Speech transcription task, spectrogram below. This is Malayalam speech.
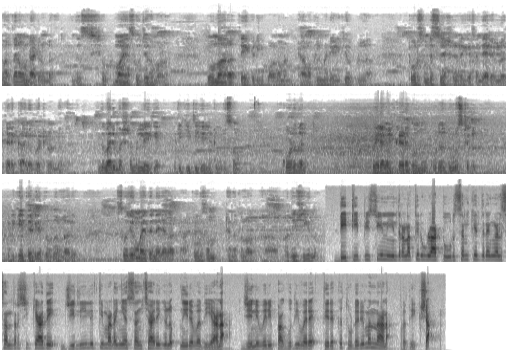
വർധനം ഉണ്ടായിട്ടുണ്ട്. ഇത് ശുഭമായ സൂചകമാണ്. മൂന്നാർ തേക്കടി വാഗമൺ രാമക്കൽമേട് ഇടുക്കിയൊക്കെയുള്ള ടൂറിസം ഡെസ്റ്റിനേഷനുകളിലേക്ക് സഞ്ചാരികളുടെ തിരക്ക് അനുഭവപ്പെട്ടിട്ടുണ്ട്. ഇത് വരും വർഷങ്ങളിലേക്ക് ഇടുക്കി ജില്ലയിലെ ടൂറിസം കൂടുതൽ ഉയരങ്ങൾ കീഴടക്കുമെന്നും കൂടുതൽ ടൂറിസ്റ്റുകൾ ഇടുക്കിയെ തേടിയെത്തുമെന്നുള്ള ഒരു സൂചകമായി തന്നെ ഞങ്ങൾ ടൂറിസം രംഗത്തുള്ള പ്രതീക്ഷിക്കുന്നു. ഡി ടി പി സി നിയന്ത്രണത്തിലുള്ള ടൂറിസം കേന്ദ്രങ്ങൾ സന്ദർശിക്കാതെ ജില്ലയിലെത്തി മടങ്ങിയ സഞ്ചാരികളും നിരവധിയാണ്. ജനുവരി പകുതി വരെ തിരക്ക് തുടരുമെന്നാണ് പ്രതീക്ഷ.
